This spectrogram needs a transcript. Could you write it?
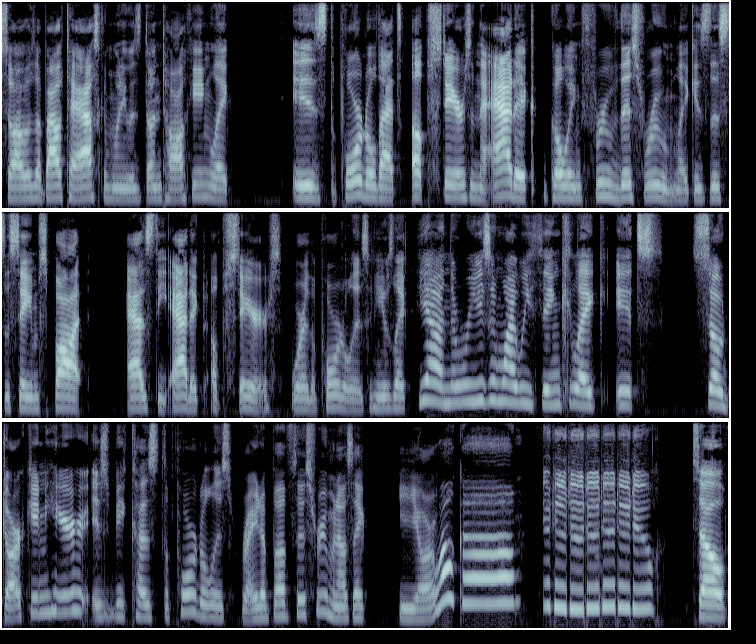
So I was about to ask him when he was done talking, like, is the portal that's upstairs in the attic going through this room? Like, is this the same spot as the attic upstairs where the portal is? And he was like, yeah, and the reason why we think like it's so dark in here is because the portal is right above this room. And I was like, you're welcome. Do do do do do do. So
